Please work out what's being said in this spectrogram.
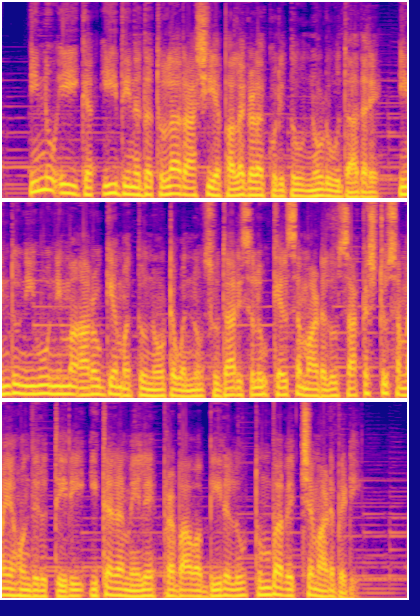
ಇನ್ನು ಈಗ ಈ ದಿನದ ತುಲಾ ರಾಶಿಯ ಫಲಗಳ ಕುರಿತು ನೋಡುವುದಾದರೆ, ಇಂದು ನೀವು ನಿಮ್ಮ ಆರೋಗ್ಯ ಮತ್ತು ನೋಟವನ್ನು ಸುಧಾರಿಸಲು ಕೆಲಸ ಮಾಡಲು ಸಾಕಷ್ಟು ಸಮಯ ಹೊಂದಿರುತ್ತೀರಿ. ಇತರ ಮೇಲೆ ಪ್ರಭಾವ ಬೀರಲು ತುಂಬಾ ವೆಚ್ಚ ಮಾಡಬೇಡಿ.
